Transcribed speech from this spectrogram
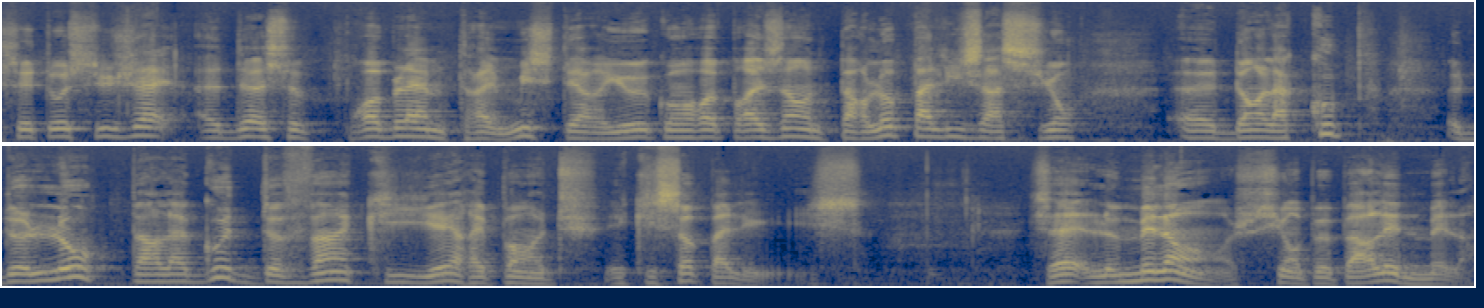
c'est au sujet de ce problème très mystérieux qu'on représente par l'opalisation euh, dans la coupe de l'eau par la goutte de vin qui y est répandue et qui s'opalise. C'est le mélange, si on peut parler de mélange.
